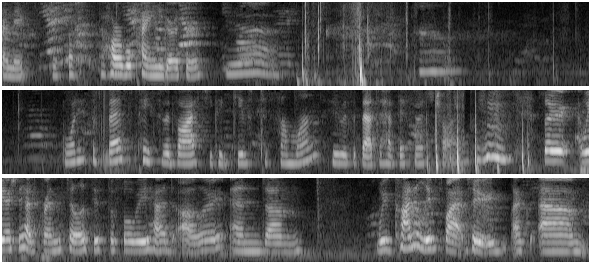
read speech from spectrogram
and the, just the, the horrible pain you go through. Yeah. What is the best piece of advice you could give to someone who is about to have their first child? So we actually had friends tell us this before we had Arlo, and um, we've kind of lived by it too. Like, um,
